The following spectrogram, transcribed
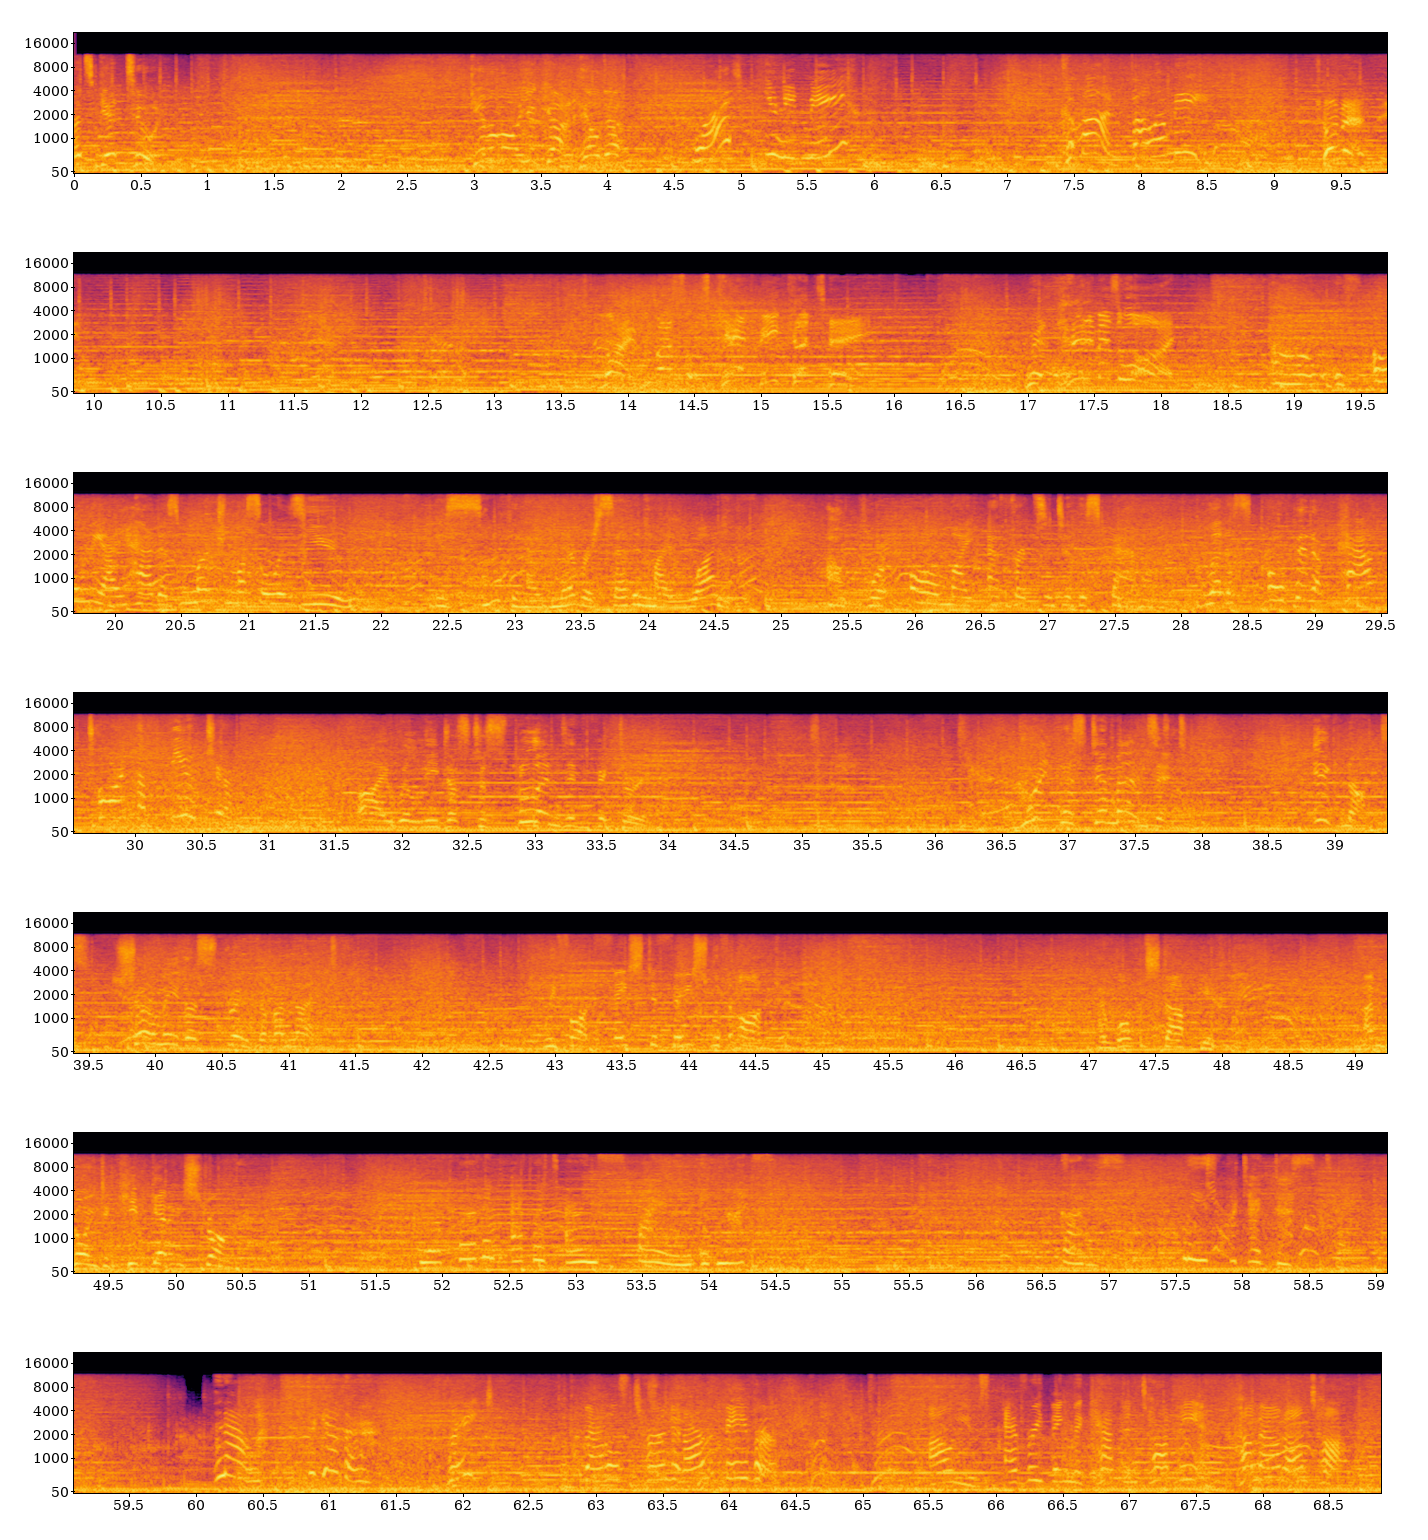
let's get to it. Give them all you got, Hilda. What? You need me? Come on, follow me! Come at me! My muscles can't be contained! We'll hit him as one! Oh, if only I had as much muscle as you. Is something I've never said in my life. I'll pour all my efforts into this battle. Let us open a path toward the future! I will lead us to splendid victory. Greatness demands it. Ignatz, show me the strength of a knight. We fought face to face with honor. I won't stop here. I'm going to keep getting stronger. Your fervent efforts are inspiring, Ignatz. Goddess, please protect us. Everything the captain taught me and come out on top.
